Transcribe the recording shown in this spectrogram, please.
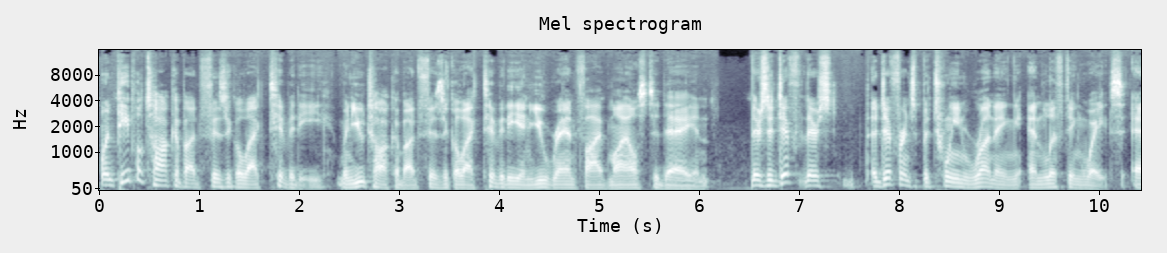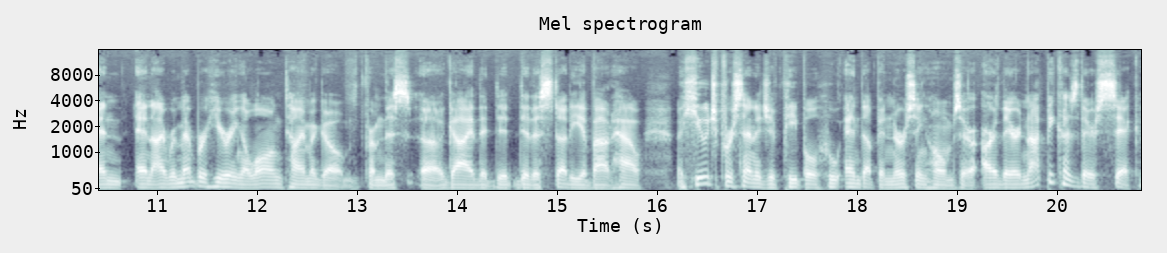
When people talk about physical activity, when you talk about physical activity and you ran five miles today and there's a diff- there's a difference between running and lifting weights, and and I remember hearing a long time ago from this uh, guy that did did a study about how a huge percentage of people who end up in nursing homes are, are there not because they're sick,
